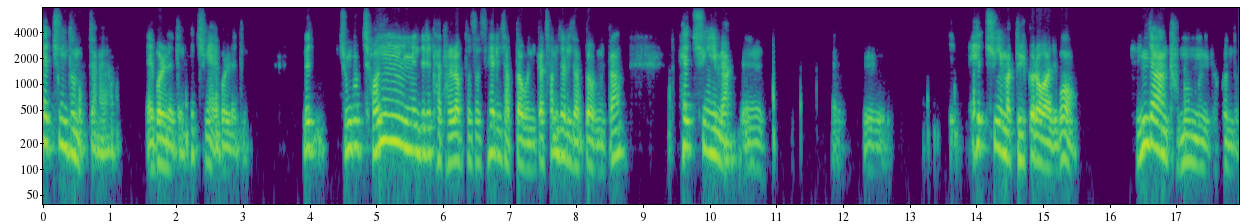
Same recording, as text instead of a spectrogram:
해충도 먹잖아요. 애벌레들, 해충의 애벌레들. 근데 중국 전 인민들이 다 달라붙어서 새를 잡다 보니까 참새를 잡다 보니까 해충이 막 에, 에, 그, 해충이 막 들끓어가지고 굉장한 가뭄을 겪은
